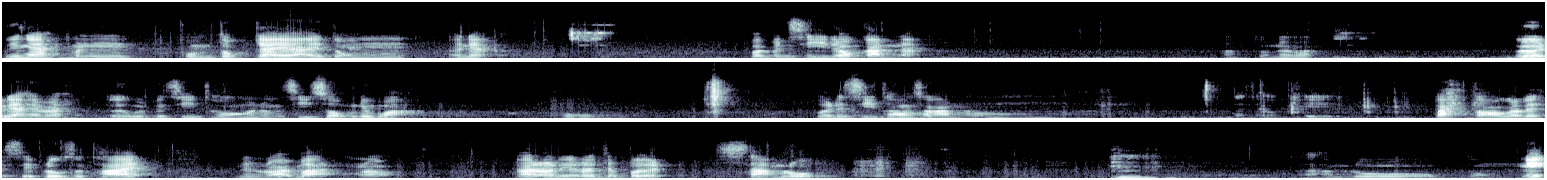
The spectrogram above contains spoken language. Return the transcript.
นี่ไง มัน ผมตกใจอะไอตรง อันเนี้ย มันเป็นสีเดียวกันน่ะอะตรงไหนวะ เออเนี่ยเห็นไหมเออ มันเป็นสีทองอันนั้นมันสีส้มดีกว่า โอ้โหเปิดได้สีทองสักอันเนาะ ไปต่อกันเลยสิบลูกสุดท้ายหนึ่งร้อยบาทของเราอ่าแล้วนี้เราจะเปิดสามลูกสามลูกตรงนี้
